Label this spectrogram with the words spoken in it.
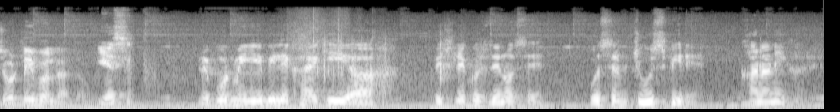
झूठ नहीं बोल रहा था वो। यस सर रिपोर्ट में ये भी लिखा है कि अ, पिछले कुछ दिनों से वो सिर्फ़ जूस पी रहे खाना नहीं खा रहे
